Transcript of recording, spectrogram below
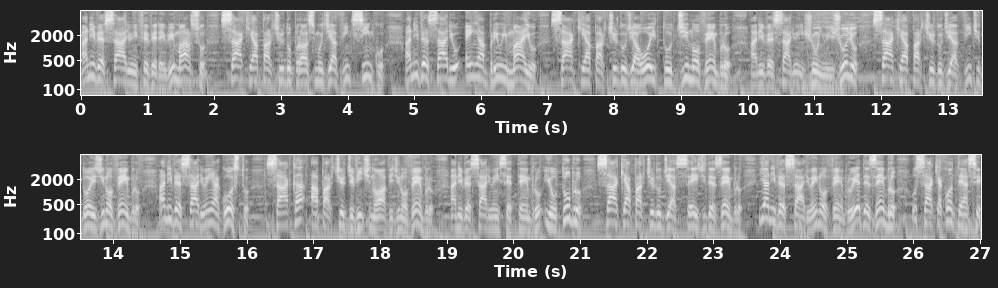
Aniversário em fevereiro e março março, saque a partir do próximo dia 25. Aniversário em abril e maio, saque a partir do dia 8 de novembro. Aniversário em junho e julho, saque a partir do dia 22 de novembro. Aniversário em agosto, saca a partir de 29 de novembro. Aniversário em setembro e outubro, saque a partir do dia 6 de dezembro. E aniversário em novembro e dezembro, o saque acontece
